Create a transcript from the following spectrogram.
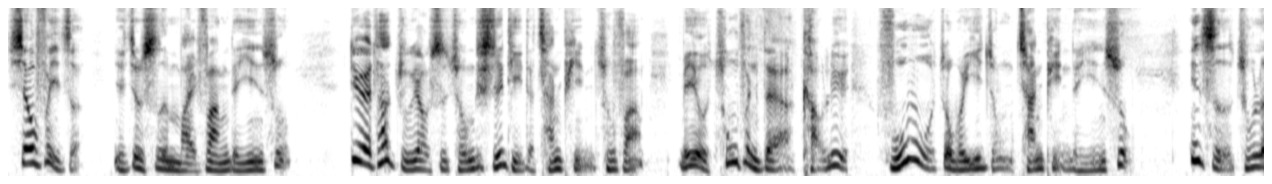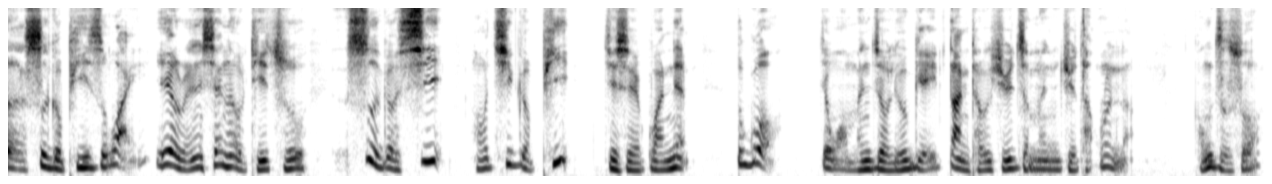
消费者，也就是买方的因素。第二，它主要是从实体的产品出发，没有充分的考虑服务作为一种产品的因素。因此，除了四个 P 之外，也有人先后提出。四个 C 和七个 P 这些观念，不过这我们就留给弹头学者们去讨论了。孔子说：“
